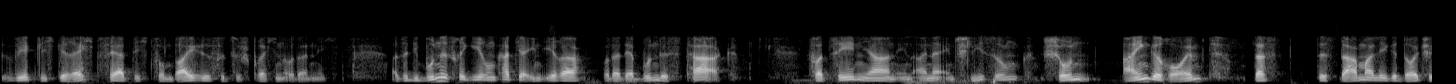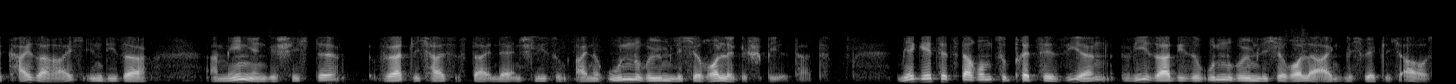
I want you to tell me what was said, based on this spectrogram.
wirklich gerechtfertigt, von Beihilfe zu sprechen oder nicht. Also die Bundesregierung hat ja in ihrer, oder der Bundestag, vor zehn Jahren in einer Entschließung schon eingeräumt, dass das damalige Deutsche Kaiserreich in dieser Armenien-Geschichte, wörtlich heißt es da in der Entschließung, eine unrühmliche Rolle gespielt hat. Mir geht es jetzt darum zu präzisieren, wie sah diese unrühmliche Rolle eigentlich wirklich aus.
